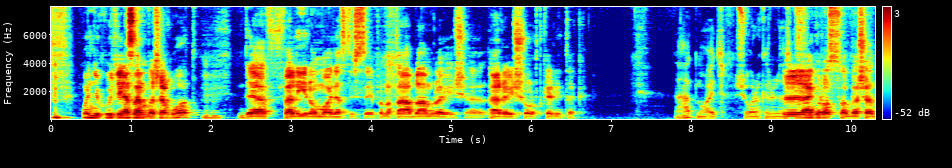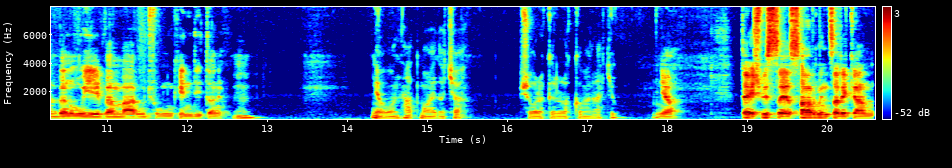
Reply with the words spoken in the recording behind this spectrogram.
mondjuk úgy, hogy eszembe se volt, de felírom majd ezt is szépen a táblámra, és erre is sort kerítek. Hát majd sorra kerül ez. Legrosszabb esetben új évben már úgy fogunk indítani. Jó van, hát majd, hogyha sorra kerül, akkor meglátjuk. Ja. Te is visszajössz 30-án,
